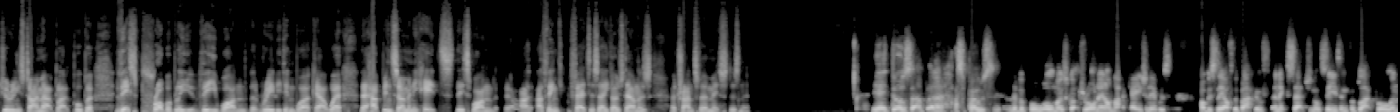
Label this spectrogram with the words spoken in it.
during his time at Blackpool, but this probably the one that really didn't work out. Where there have been so many hits, this one, I, I think, fair to say, goes down as a transfer miss, doesn't it? Yeah, it does. Uh, uh, I suppose Liverpool almost got drawn in on that occasion. It was obviously off the back of an exceptional season for Blackpool, and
